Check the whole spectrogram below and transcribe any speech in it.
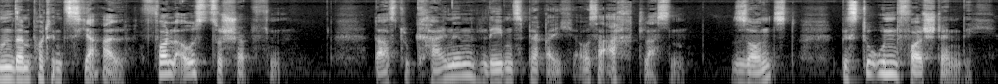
Um dein Potenzial voll auszuschöpfen, darfst du keinen Lebensbereich außer Acht lassen, sonst bist du unvollständig.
